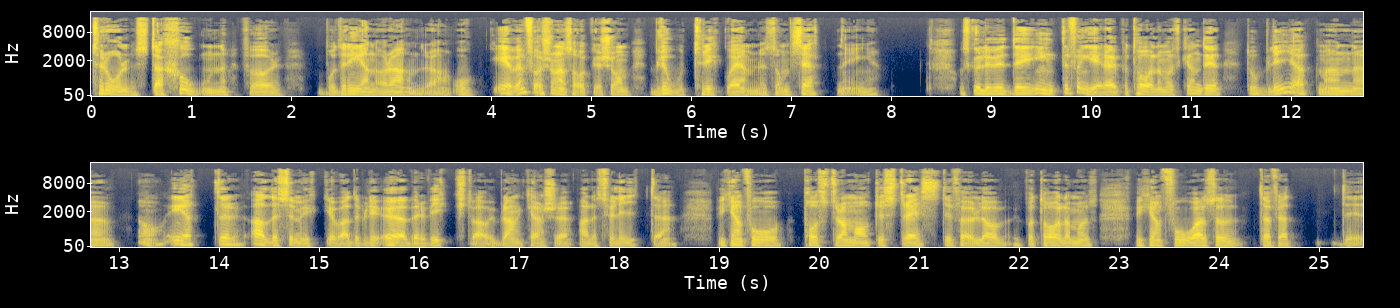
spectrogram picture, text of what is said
kontrollstation för både det ena och det andra och även för sådana saker som blodtryck och ämnesomsättning. Och skulle det inte fungera på talamus kan det då bli att man eh, ja, äter alldeles för mycket. Va? Det blir övervikt va? och ibland kanske alldeles för lite. Vi kan få posttraumatisk stress till följd av hypotalamus. Vi kan få alltså därför att det,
